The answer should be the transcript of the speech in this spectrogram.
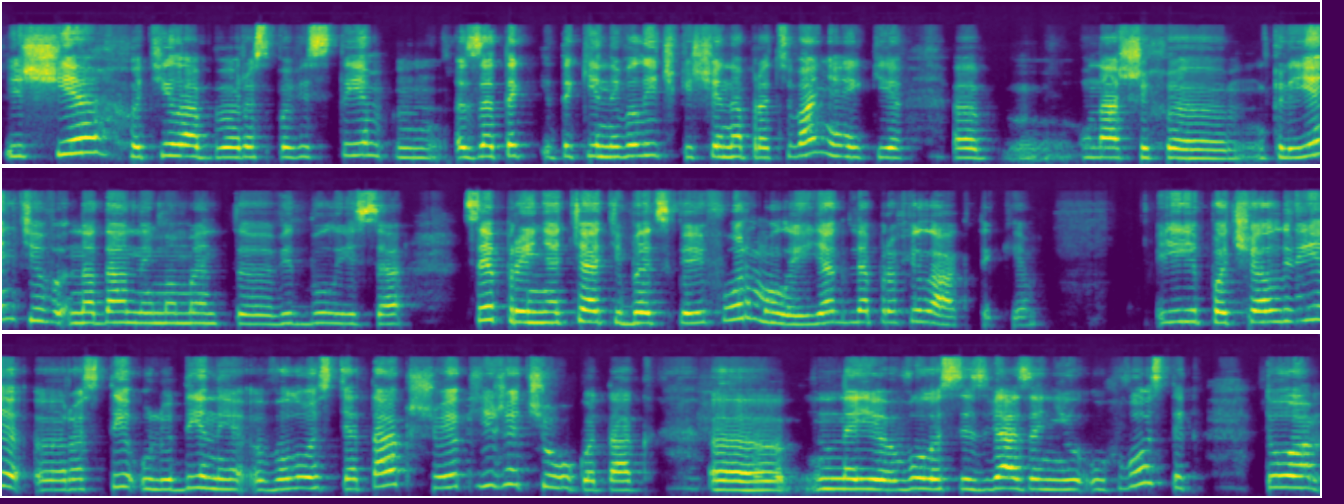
І ще хотіла б розповісти за такі невеличкі ще напрацювання, які е, у наших е, клієнтів на даний момент е, відбулися. Це прийняття тібетської формули як для профілактики. І почали е, рости у людини волосся так, що як їжачок, отак е, у неї волоси зв'язані у хвостик, то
